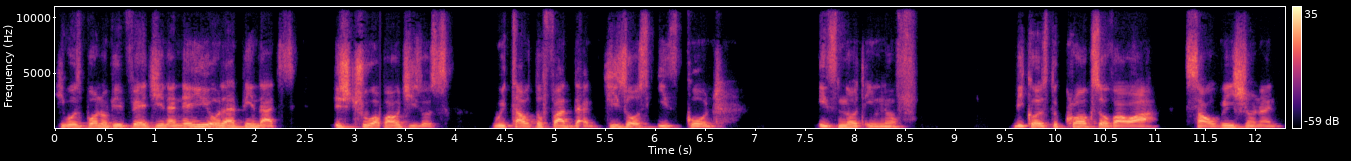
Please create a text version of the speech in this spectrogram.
he was born of a virgin and any other thing that is true about Jesus without the fact that Jesus is God is not enough because the crux of our salvation and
